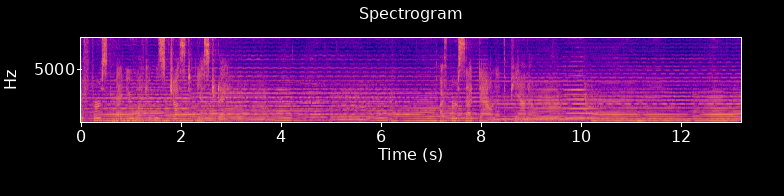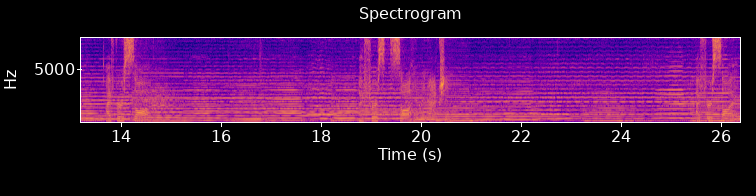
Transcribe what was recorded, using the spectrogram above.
I first met you like it was just yesterday. I first sat down at the piano. I first saw. I first saw him in action. I first saw it.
